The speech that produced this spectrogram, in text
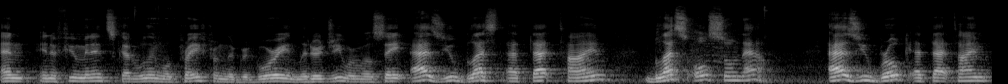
And in a few minutes, God willing, we'll pray from the Gregorian liturgy where we'll say, As you blessed at that time, bless also now. As you broke at that time,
